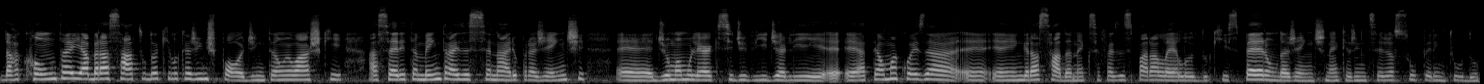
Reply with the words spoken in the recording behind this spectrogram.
Dar conta e abraçar tudo aquilo que a gente pode. Então, eu acho que a série também traz esse cenário para a gente, é, de uma mulher que se divide ali. É, é até uma coisa é, é, engraçada, né? Que você faz esse paralelo do que esperam da gente, né? Que a gente seja super em tudo.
